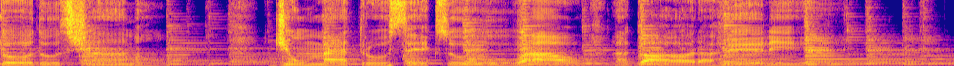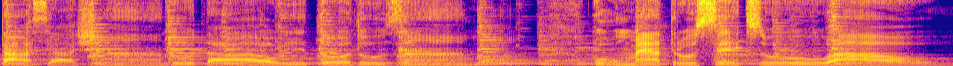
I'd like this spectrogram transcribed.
todos chamam de um metrosexual. Agora ele tá se achando tal e todos amam um metrosexual.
